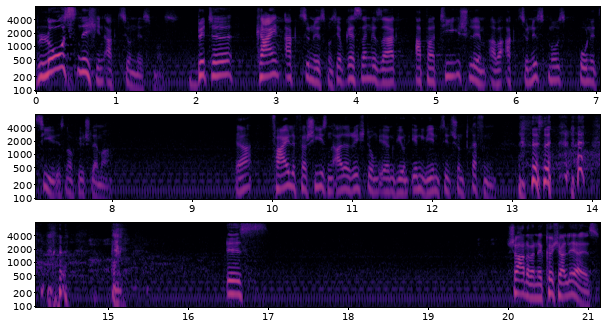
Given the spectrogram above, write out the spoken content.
bloß nicht in Aktionismus. Bitte kein Aktionismus. Ich habe gestern gesagt, Apathie ist schlimm, aber Aktionismus ohne Ziel ist noch viel schlimmer. Ja? Pfeile verschießen alle Richtungen irgendwie und irgendwen sie schon treffen. ist schade, wenn der Köcher leer ist.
